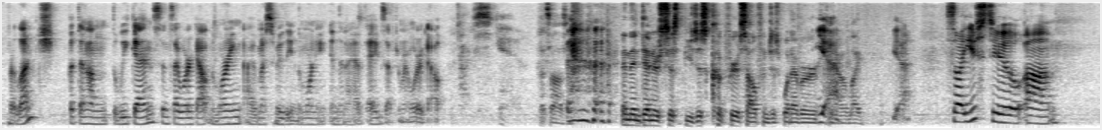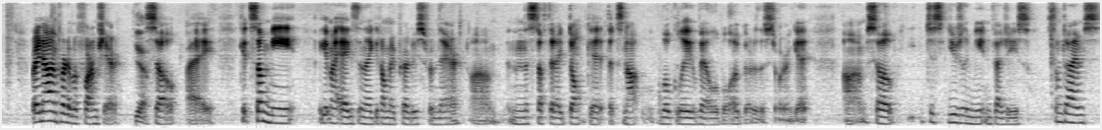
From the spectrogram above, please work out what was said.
for lunch. But then on the weekends, since I work out in the morning, I have my smoothie in the morning, and then I have eggs after my workout. nice. Yeah. That's awesome. and then dinner's just you just cook for yourself and just whatever Yeah. you know like Yeah. So I used to. Um, right now, I'm part of a farm share. Yeah. So I get some meat. I get my eggs, and I get all my produce from there. Um, and then the stuff that I don't get, that's not locally available, I'll go to the store and get. Um, so just usually meat and veggies. Sometimes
